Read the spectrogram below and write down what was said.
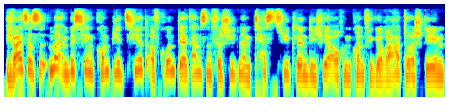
Ich weiß, es ist immer ein bisschen kompliziert aufgrund der ganzen verschiedenen Testzyklen, die hier auch im Konfigurator stehen.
